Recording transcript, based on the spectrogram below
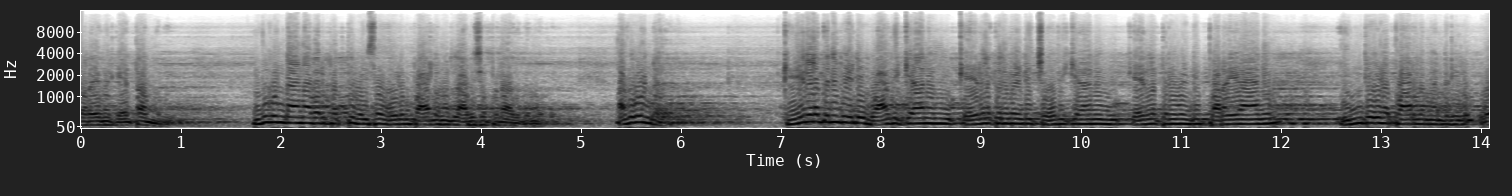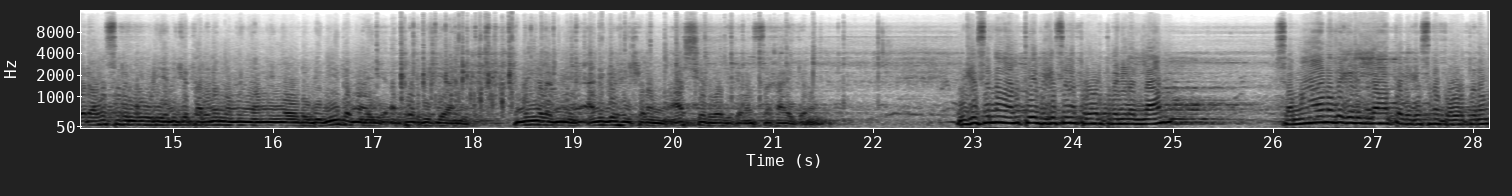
പറയുന്നത് കേട്ടാൽ മതി. ഇതുകൊണ്ടാണ് അവർ പത്ത് പൈസ പോലും പാർലമെന്റിൽ ആവശ്യപ്പെടാതിരുന്നത്. അതുകൊണ്ട് കേരളത്തിന് വേണ്ടി വാദിക്കാനും കേരളത്തിന് വേണ്ടി ചോദിക്കാനും കേരളത്തിന് വേണ്ടി പറയാനും ഇന്ത്യയുടെ പാർലമെന്റിൽ ഒരവസരം കൂടി എനിക്ക് തരണമെന്ന് ഞാൻ നിങ്ങളോട് വിനീതമായി അഭ്യർത്ഥിക്കുകയാണ്. നിങ്ങൾ എന്നെ അനുഗ്രഹിക്കണം ആശീർവദിക്കണം സഹായിക്കണം. വികസനം നടത്തിയ വികസന പ്രവർത്തനങ്ങളെല്ലാം സമാനതകളില്ലാത്ത വികസന പ്രവർത്തനം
